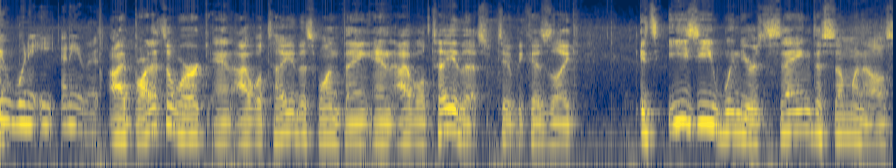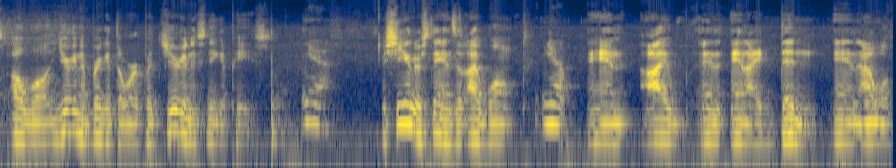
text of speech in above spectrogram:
you wouldn't eat any of it. I brought it to work, and I will tell you this one thing, and I will tell you this too, because like it's easy when you're saying to someone else, "Oh, well, you're going to bring it to work, but you're going to sneak a piece." Yeah, She understands that I won't. yeah. and I and and I didn't, and Mm-hmm. I will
